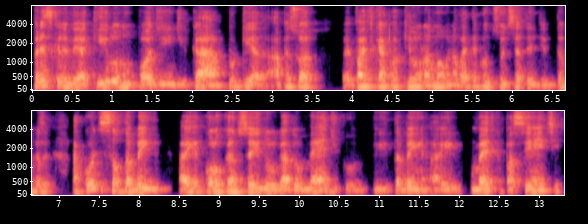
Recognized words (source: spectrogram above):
prescrever aquilo, não pode indicar, porque a pessoa vai ficar com aquilo na mão e não vai ter condições de ser atendido. Então, quer dizer, a condição também, aí colocando-se aí no lugar do médico, e também aí o médico e paciente,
